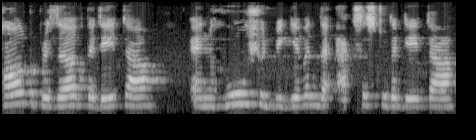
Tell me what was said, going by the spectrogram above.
how to preserve the data and who should be given the access to the data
